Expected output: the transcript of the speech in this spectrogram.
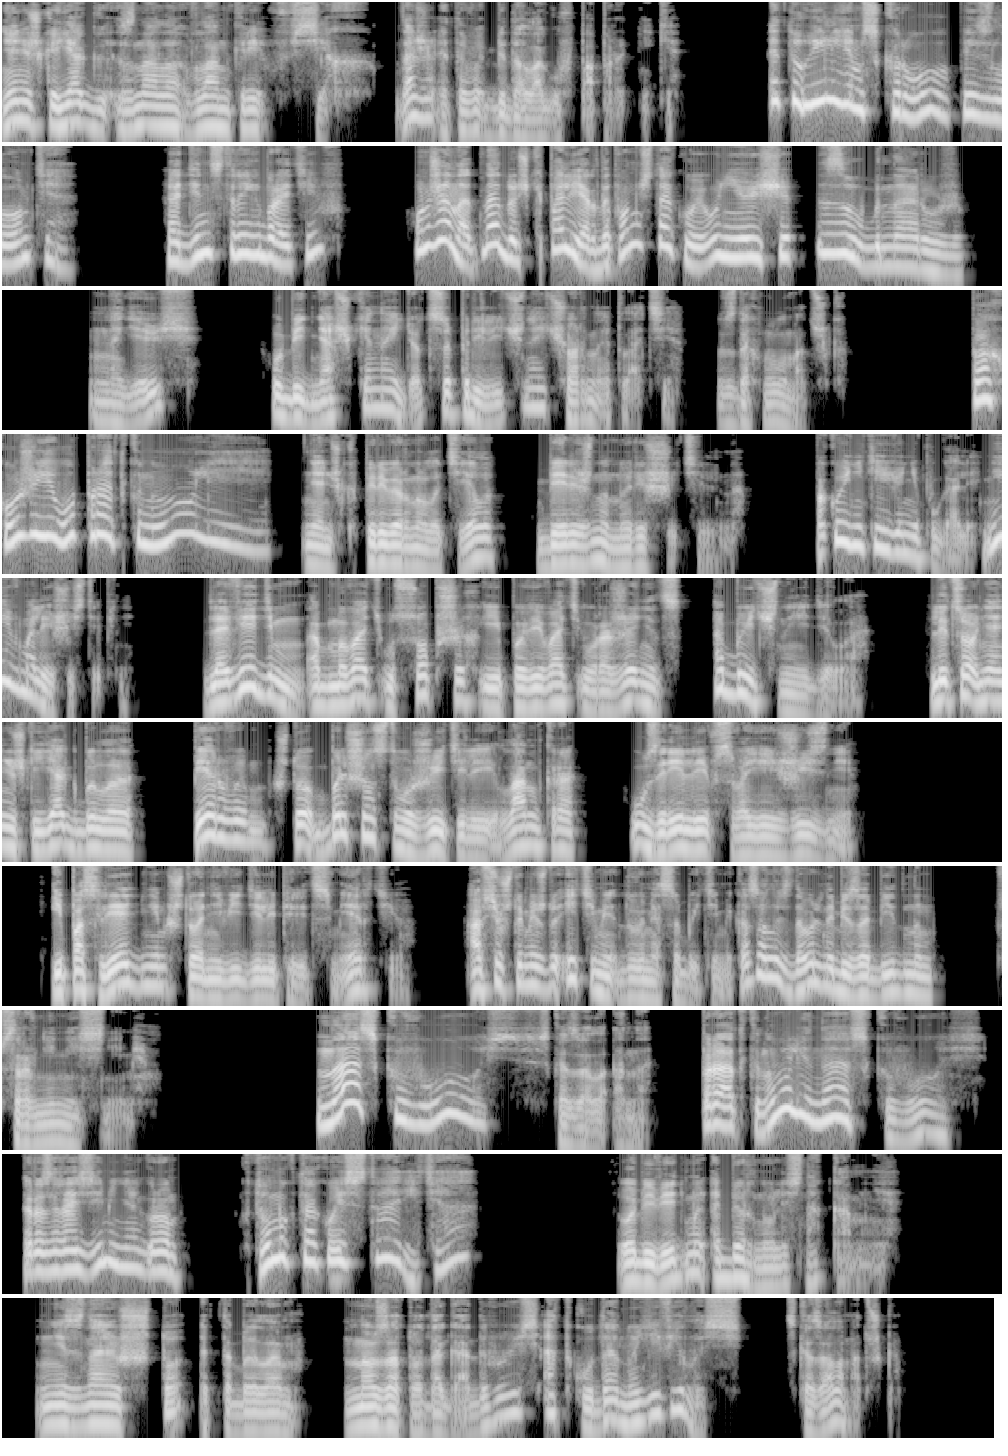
Нянюшка Яг знала в Ланкре всех, даже этого бедолагу в папоротнике. — Это Уильям Скроп из Ломтя. Один из троих братьев. Он женат на дочке Польерда, помнишь такую? У нее еще зуб наружу. — Надеюсь, у бедняжки найдется приличное черное платье, — вздохнула матушка. — Похоже, его проткнули. Нянюшка перевернула тело, бережно, но решительно. Покойники ее не пугали, ни в малейшей степени. Для ведьм обмывать усопших и повивать уроженец — обычные дела. Лицо нянюшки Яг было первым, что большинство жителей Ланкра узрели в своей жизни. И последним, что они видели перед смертью. А все, что между этими двумя событиями, казалось довольно безобидным в сравнении с ними. — Насквозь, — сказала она, — проткнули насквозь. Разрази меня гром. Кто мог такое створить, а? Обе ведьмы обернулись на камни. Не знаю, что это было, но зато догадываюсь, откуда оно явилось, — сказала матушка.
